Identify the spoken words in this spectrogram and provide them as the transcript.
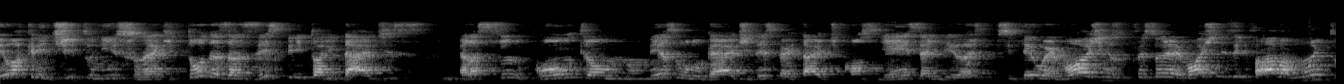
eu acredito nisso, né? Que todas as espiritualidades elas se encontram no mesmo lugar de despertar de consciência. Eu citei o Hermógenes, o professor Hermógenes ele falava muito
